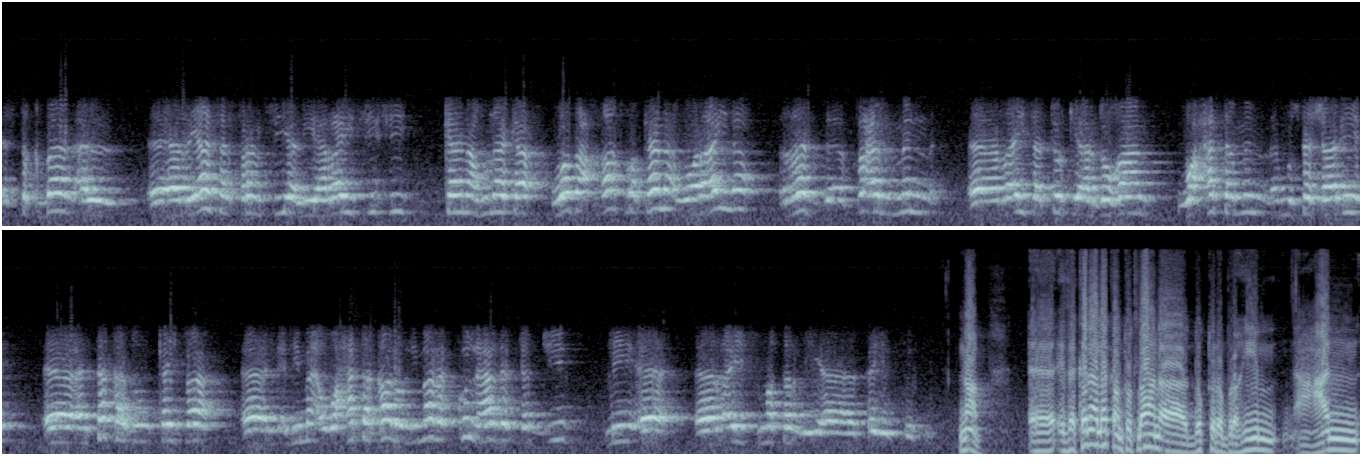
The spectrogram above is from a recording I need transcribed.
استقبال الرئاسة الفرنسية للرئيس سيسي كان هناك وضع خاص وكان ورأينا رد فعل من الرئيس التركي أردوغان وحتى من مستشاريه انتقدوا كيف وحتى قالوا لماذا كل هذا التبجيل لرئيس مصر للسيد السيسي نعم. إذا كان لك أن تطلعنا دكتور إبراهيم عن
